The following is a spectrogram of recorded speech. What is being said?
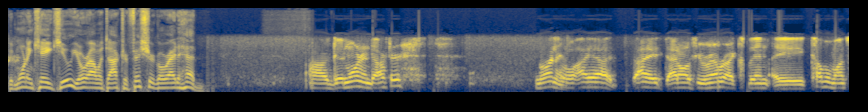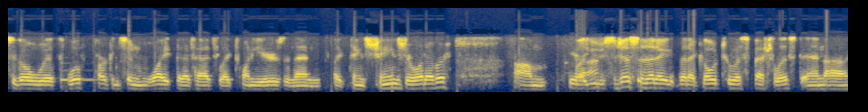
Good morning, KQ. You're on with Dr. Fisher. Go right ahead. Uh, good morning, doctor. Morning. So I, uh, I, I don't know if you remember, I called in a couple months ago with Wolff Parkinson White that I've had for like 20 years, and then like things changed or whatever. Um, But you suggested that I that I go to a specialist, and uh,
